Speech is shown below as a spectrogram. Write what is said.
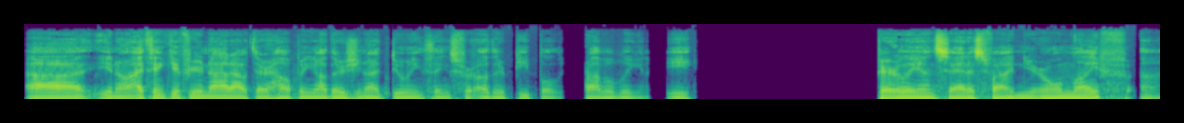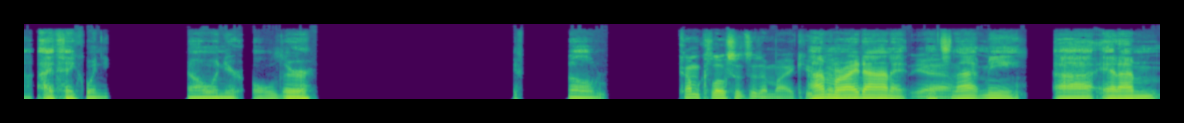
Uh, you know, I think if you're not out there helping others, you're not doing things for other people, you're probably going to be fairly unsatisfied in your own life. Uh, I think when you, you know when you're older, if well, Come closer to the mic. I'm right on it. Yeah. It's not me. Uh, and I'm,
